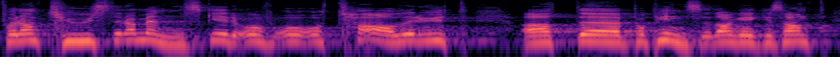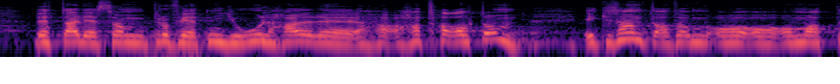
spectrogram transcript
foran tusener av mennesker og, og, og taler ut at uh, på pinsedag ikke sant, Dette er det som profeten Joel har, har, har talt om. ikke sant, at, om, om at,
